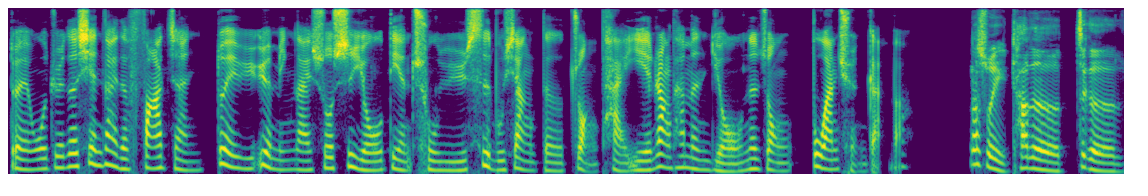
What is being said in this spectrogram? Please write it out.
对，我觉得现在的发展对于乐民来说是有点处于四不像的状态，也让他们有那种不安全感吧。那所以他的这个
